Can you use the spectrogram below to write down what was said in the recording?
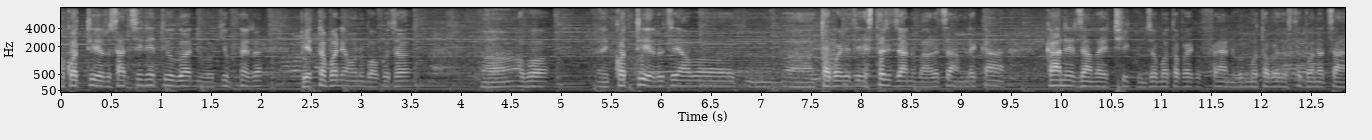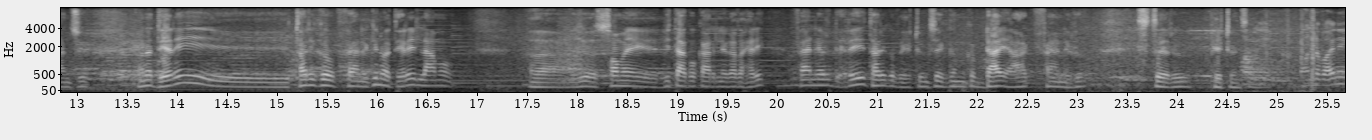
कतिहरू साँच्ची नै त्यो गर्ने हो कि भनेर भेट्न पनि आउनुभएको छ। अब कतिहरू चाहिँ अब तपाईँले चाहिँ यसरी जानुभएर चाहिँ हामीलाई कहाँ कहाँनिर जाँदाखेरि ठिक हुन्छ म तपाईँको फ्यान हो म तपाईँ जस्तै बन्न चाहन्छु भनेर धेरै थरीको फ्यान हो किनभने धेरै लामो यो समय बिताएको कारणले गर्दाखेरि फ्यानहरू धेरै थरीको भेट हुन्छ एकदम डाई हार्ट फ्यानहरू यस्तोहरू भेट हुन्छ। भन्नुभयो नि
